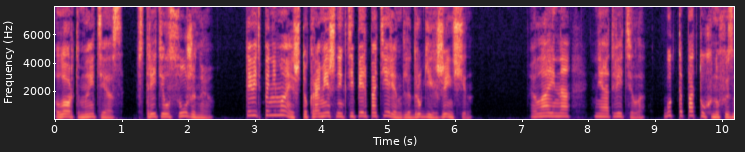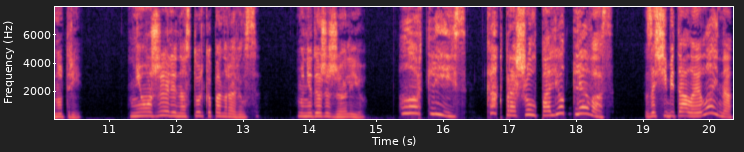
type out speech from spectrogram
Лорд Мэтиас встретил суженую. Ты ведь понимаешь, что кромешник теперь потерян для других женщин?» Элайна не ответила, будто потухнув изнутри. «Неужели настолько понравился? Мне даже жаль ее». «Лорд Лис, как прошел полет для вас?» Защебетала Элайна,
